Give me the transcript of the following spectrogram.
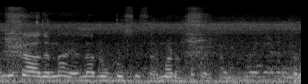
ಅದಕ್ಕೆ ಅದನ್ನು ಎಲ್ಲರೂ ಕೂರಿಸಿ ಸರ್ ಮಾಡೋಂಥ ಪ್ರಯತ್ನ ಮಾಡ್ತಾರೆ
